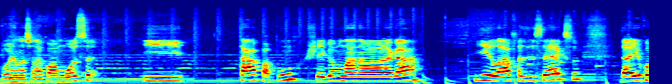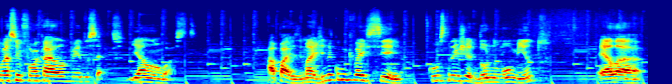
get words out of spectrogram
Vou relacionar com uma moça e tá, papum, chegamos lá na hora H, ir lá fazer sexo, daí eu começo a enforcar ela no meio do sexo e ela não gosta. Rapaz, imagina como que vai ser constrangedor no momento ela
